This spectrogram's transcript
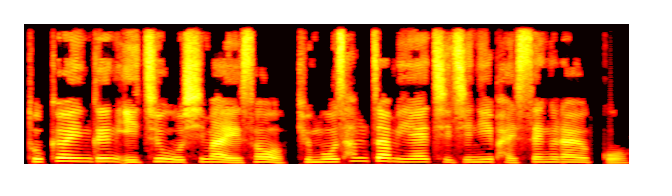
도쿄 인근 이주 오시마에서 규모 3.2의 지진이 발생을 하였고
